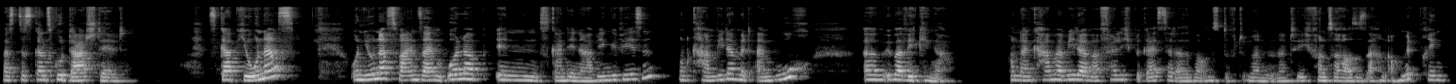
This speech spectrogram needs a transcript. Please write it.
was das ganz gut darstellt. Es gab Jonas und Jonas war in seinem Urlaub in Skandinavien gewesen und kam wieder mit einem Buch ähm, über Wikinger. Und dann kam er wieder, war völlig begeistert. Also bei uns durfte man natürlich von zu Hause Sachen auch mitbringen.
